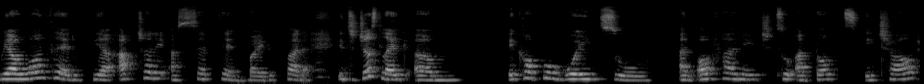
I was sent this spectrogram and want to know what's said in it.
We are wanted we are actually accepted by the father. It's just like um a couple going to an orphanage to adopt a child.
